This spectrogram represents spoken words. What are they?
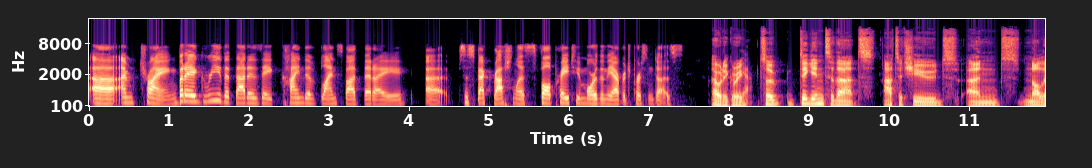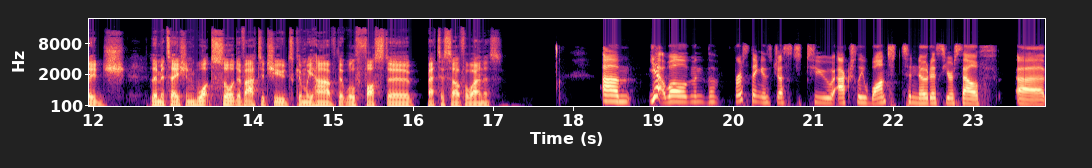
uh, I'm trying, but I agree that that is a kind of blind spot that I uh, suspect rationalists fall prey to more than the average person does. I would agree. Yeah. So dig into that attitude and knowledge limitation. What sort of attitudes can we have that will foster better self awareness? Um, yeah, well, the first thing is just to actually want to notice yourself uh,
